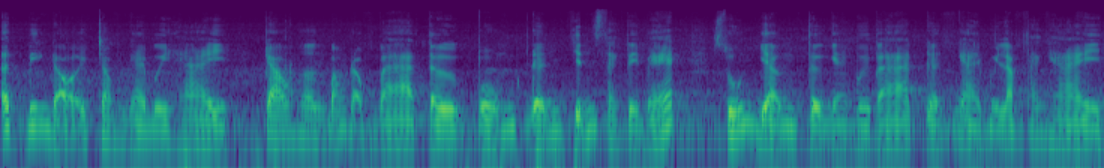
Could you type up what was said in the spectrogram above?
ít biến đổi trong ngày 12, cao hơn báo động 3 từ 4 đến 9 cm, xuống dần từ ngày 13 đến ngày 15 tháng 2.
